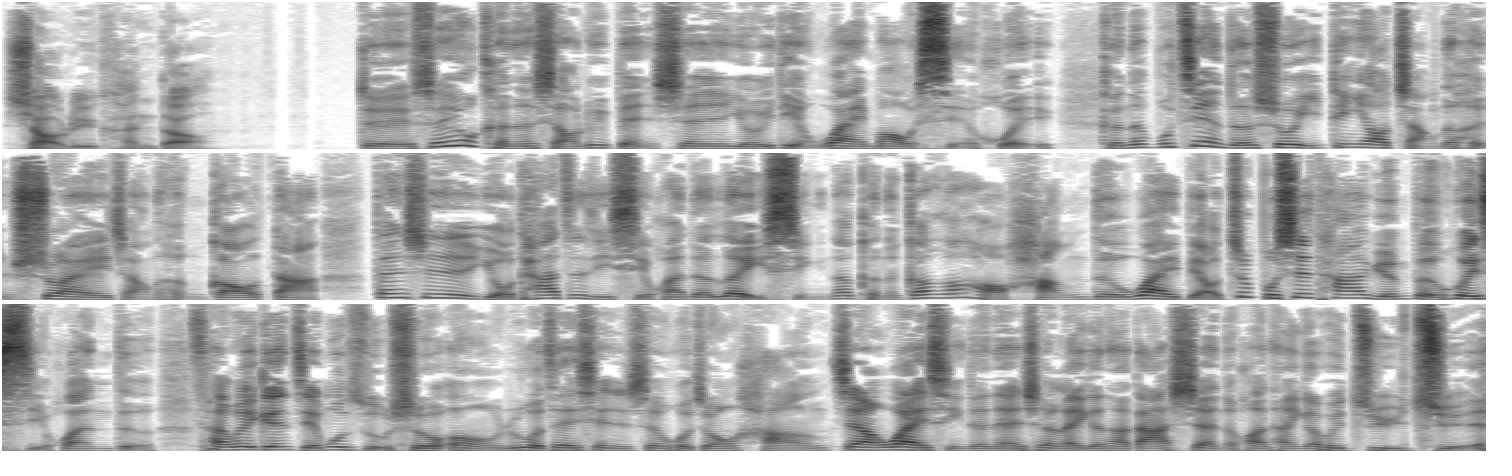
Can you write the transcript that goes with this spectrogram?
小绿看到。对，所以有可能小绿本身有一点外貌协会，可能不见得说一定要长得很帅、长得很高大，但是有他自己喜欢的类型，那可能刚刚好行的外表就不是他原本会喜欢的，才会跟节目组说，哦，如果在现实生活中行这样外形的男生来跟他搭讪的话，他应该会拒绝。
